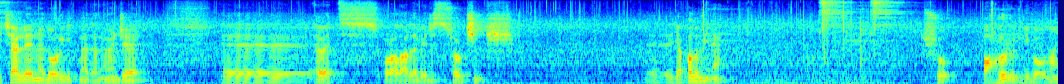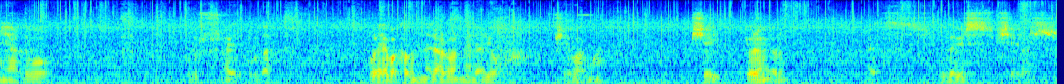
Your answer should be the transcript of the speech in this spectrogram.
içerilerine doğru gitmeden önce eee, evet oralarda bir searching eee, yapalım yine şu ahır gibi olan yerde o dur evet burada. Buraya bakalım neler var neler yok. Bir şey var mı? Bir şey göremiyorum. Evet burada bir, bir şeyler.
